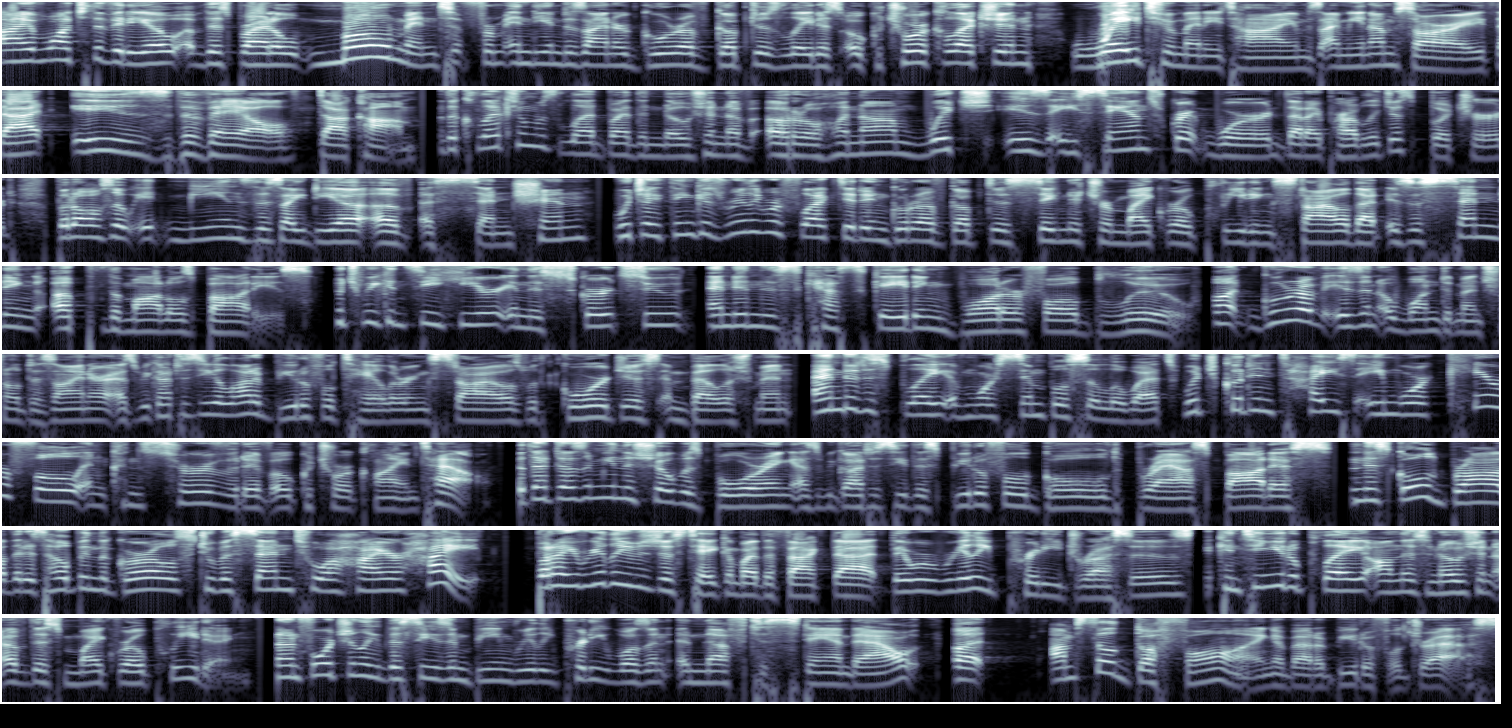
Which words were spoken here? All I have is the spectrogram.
I've watched the video of this bridal moment from Indian designer Gaurav Gupta's latest haute couture collection way too many times. I mean, I'm sorry, that is theveil.com. The collection was led by the notion of arohanam, which is a Sanskrit word that I probably just butchered, but also it means this idea of ascension, which I think is really reflected in Gaurav Gupta's signature micro pleating style that is ascending up the model's bodies, which we can see here in this skirt suit and in this cascading waterfall blue. But Gaurav isn't a designer as we got to see a lot of beautiful tailoring styles with gorgeous embellishment and a display of more simple silhouettes which could entice a more careful and conservative haute couture clientele. But that doesn't mean the show was boring as we got to see this beautiful gold brass bodice and this gold bra that is helping the girls to ascend to a higher height. But I really was just taken by the fact that they were really pretty dresses that continue to play on this notion of this micro pleating. And unfortunately, this season being really pretty wasn't enough to stand out, but I'm still guffawing about a beautiful dress.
